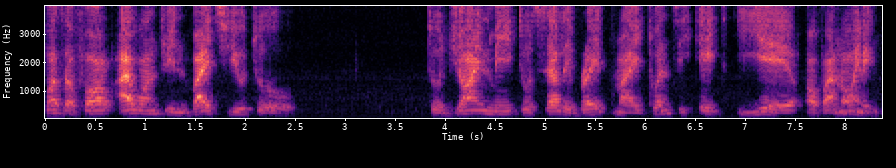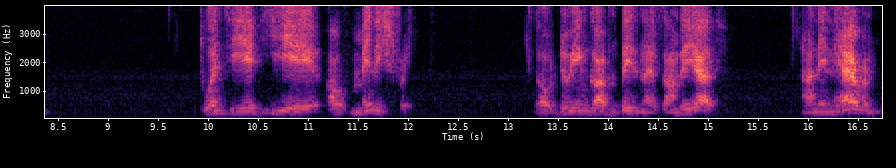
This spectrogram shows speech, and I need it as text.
First of all, I want to invite you to to join me to celebrate my 28th year of anointing, 28th year of ministry, of doing God's business on the earth and in heaven.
